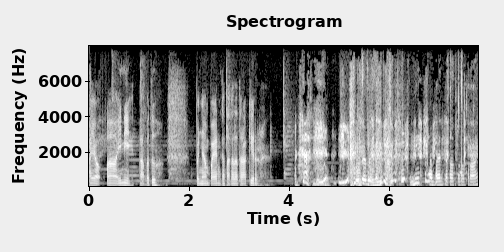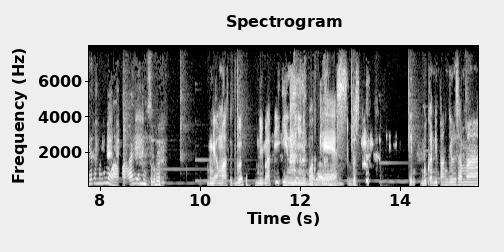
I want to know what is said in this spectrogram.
Ayo, eh, ini apa tuh? Penyampaian kata-kata terakhir. Ini penyampaian kata-kata terakhir emang mau ngapain nih sebenarnya? nggak maksud gue dimatiin ini podcast terus bukan dipanggil sama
